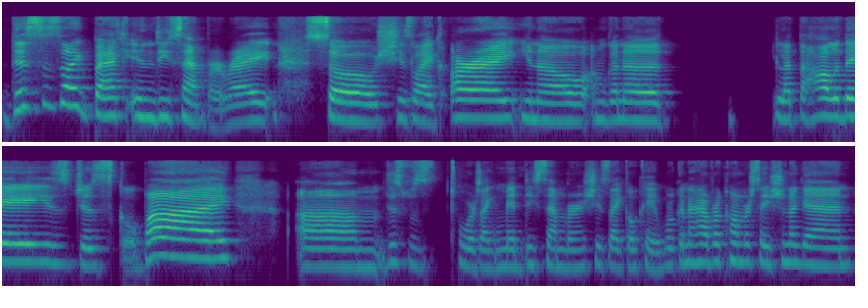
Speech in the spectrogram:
this is like back in December, right? So she's like, all right, you know, I'm gonna let the holidays just go by. Um, this was towards like mid-December, and she's like, okay, we're gonna have our conversation again.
